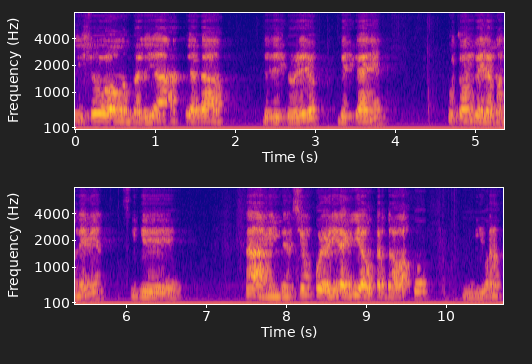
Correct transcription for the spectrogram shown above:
Sí, yo en realidad estoy acá desde febrero de este año, justo antes de la pandemia, así que nada, mi intención fue venir aquí a buscar trabajo y bueno,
